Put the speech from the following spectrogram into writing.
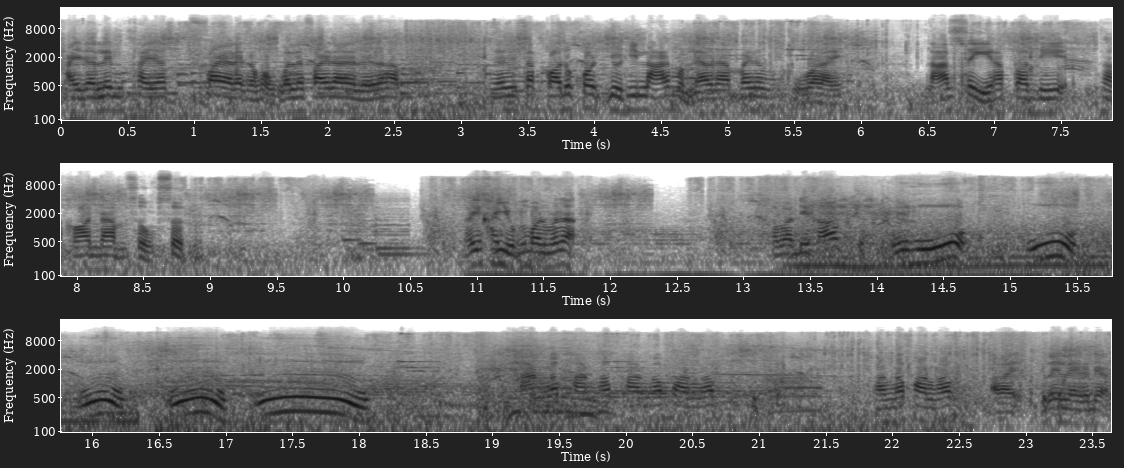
ใครจะเล่นใครจะไฟอะไรกับผมก็เล่นไฟได้เลยนะครับแล้วสกอร์ทุกคนอยู่ที่ล้านหมดแล้วนะครับ ไม่ต้องกลัวอะไรล้านสี่ครับตอนนี้สกอร์นำสูงสุดเฮ้ยใครอยู่ข้างบนวะน่ะสวัสดีครับโอ้โหโอ้โอ้โอ้โอ้พังครับพังครับพังครับพังครับพังครับพังครับอะไรเล่นอะไรกันเนี่ย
